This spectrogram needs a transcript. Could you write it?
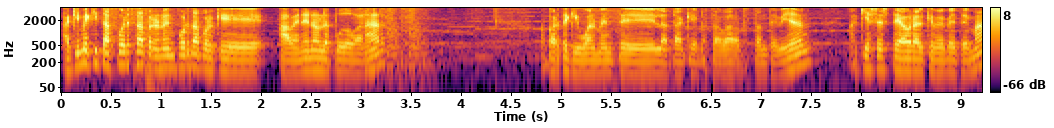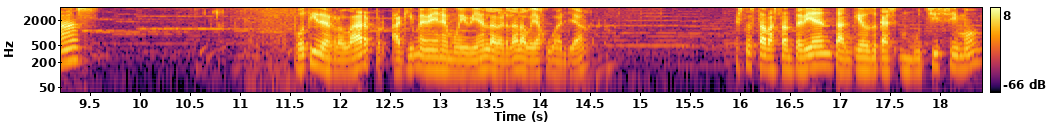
Aquí me quita fuerza, pero no importa porque a veneno le puedo ganar. Aparte que igualmente el ataque estaba bastante bien. Aquí es este ahora el que me mete más. Poti de robar. Aquí me viene muy bien, la verdad, la voy a jugar ya. Esto está bastante bien, tanqueo muchísimo.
